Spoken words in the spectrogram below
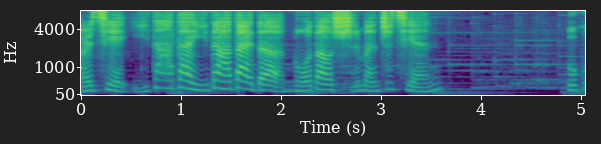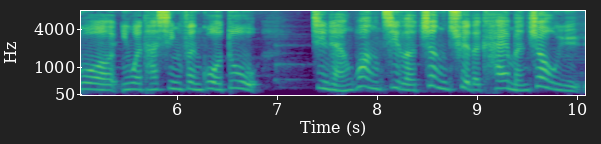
而且一大袋一大袋的挪到石门之前。不过，因为他兴奋过度，竟然忘记了正确的开门咒语，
